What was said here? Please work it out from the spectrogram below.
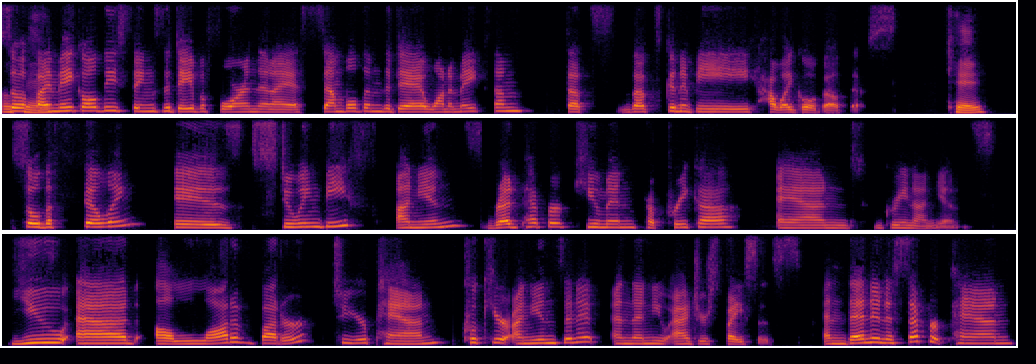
So if I make all these things the day before and then I assemble them the day I want to make them, that's that's going to be how I go about this. Okay. So the filling is stewing beef, onions, red pepper, cumin, paprika, and green onions. You add a lot of butter to your pan, cook your onions in it, and then you add your spices. And then in a separate pan,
